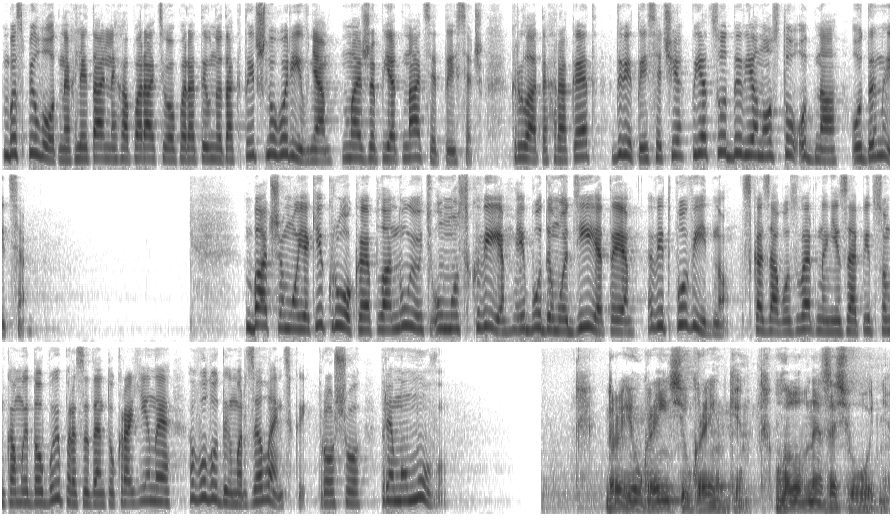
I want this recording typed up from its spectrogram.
безпілотних літальних апаратів оперативно-тактичного рівня майже 15 тисяч, крилатих ракет 2591 одиниця. Бачимо, які кроки планують у Москві, і будемо діяти відповідно, сказав у зверненні за підсумками доби президент України Володимир Зеленський. Прошу пряму мову. Дорогі українці, українки, головне за сьогодні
